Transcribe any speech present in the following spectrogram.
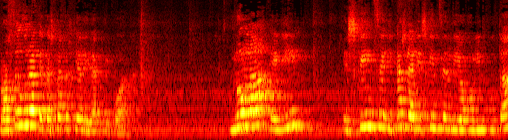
Prozedurak eta estrategia didaktikoak. Nola egin eskaintze, ikasleari eskaintzen diogun inputa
